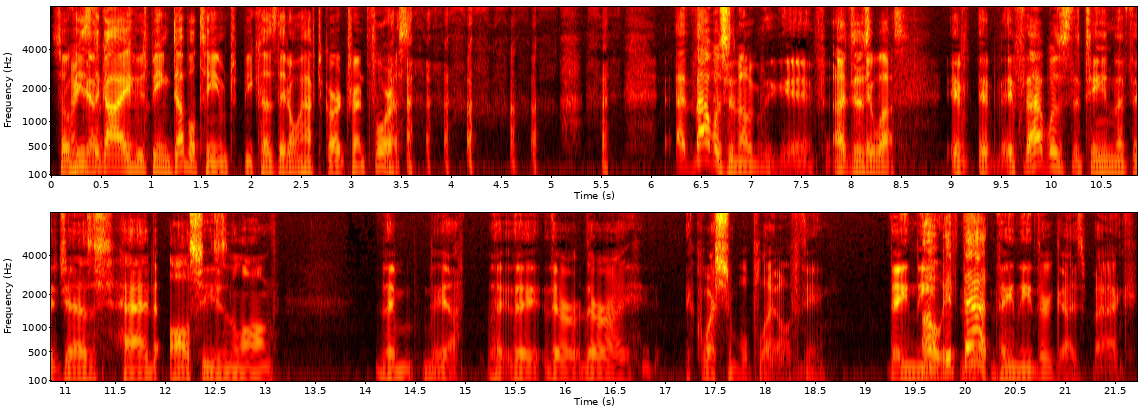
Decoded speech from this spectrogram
so I he's the it. guy who's being double teamed because they don't have to guard Trent Forrest. Uh, That was an ugly game. I just it was. if if if that was the team that the Jazz had all season long, they yeah they, they they're they're a, a questionable playoff team. They need Oh, if that. they, need their guys back.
